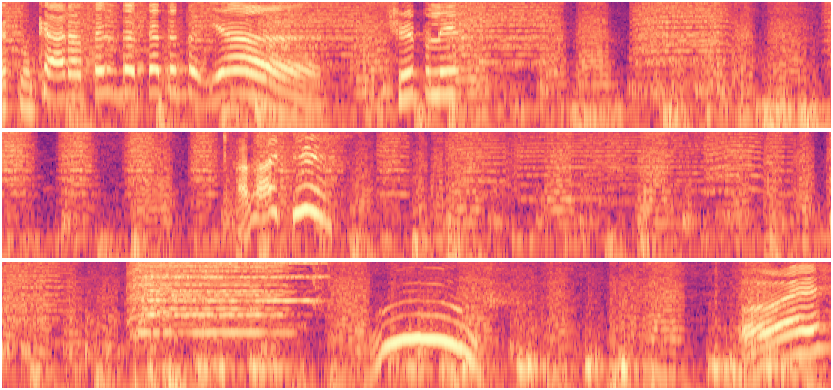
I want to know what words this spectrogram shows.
That's Mikado. Yeah. Triplets. I like this. Woo. Boy.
